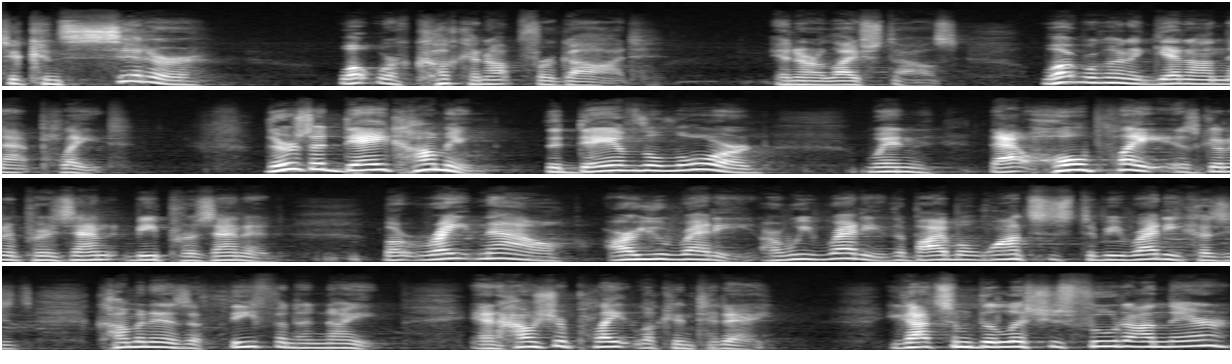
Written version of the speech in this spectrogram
to consider what we're cooking up for God in our lifestyles, what we're going to get on that plate. There's a day coming, the day of the Lord, when that whole plate is going to present, be presented. But right now, are you ready? Are we ready? The Bible wants us to be ready because it's coming in as a thief in the night. And how's your plate looking today? You got some delicious food on there?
